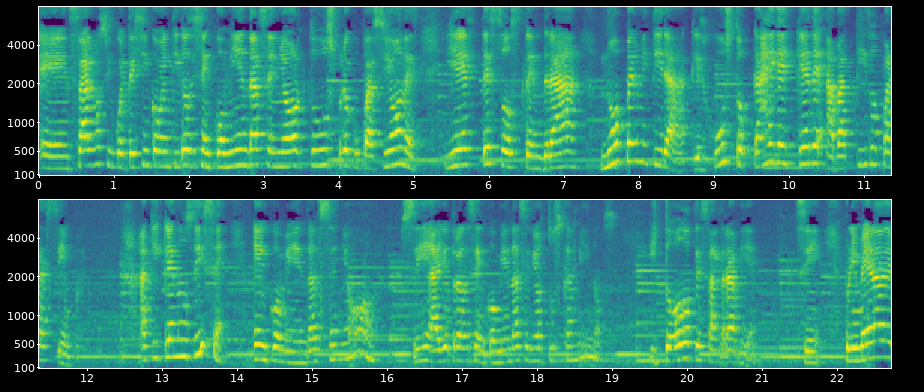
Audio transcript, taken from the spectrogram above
en Salmo 55, 22 dice, encomienda al Señor tus preocupaciones y Él te sostendrá, no permitirá que el justo caiga y quede abatido para siempre. Aquí, ¿qué nos dice? encomienda al Señor. Sí, hay otra vez, encomienda al Señor tus caminos y todo te saldrá bien. Sí, primera de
